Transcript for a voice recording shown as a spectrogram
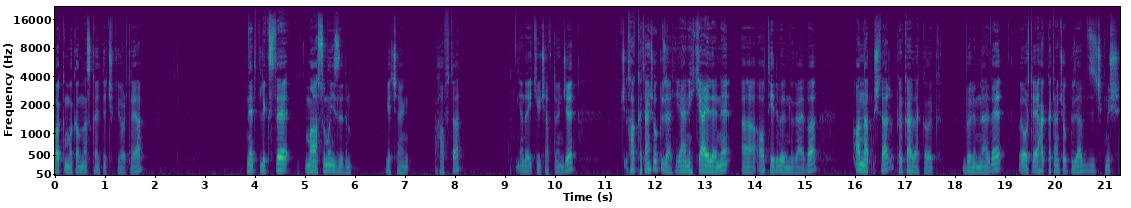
Bakın bakalım nasıl kalite çıkıyor ortaya. Netflix'te Masum'u izledim geçen hafta ya da 2-3 hafta önce. Hakikaten çok güzel. Yani hikayelerini 6-7 bölümdü galiba anlatmışlar 40'ar dakikalık bölümlerde ve ortaya hakikaten çok güzel bir dizi çıkmış.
